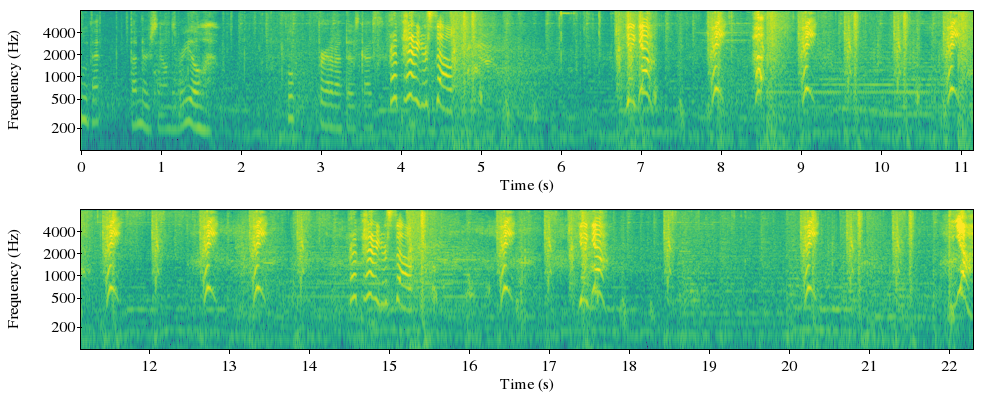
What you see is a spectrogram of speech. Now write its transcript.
Ooh, that thunder sounds real. Oop, forgot about those guys. Prepare yourself. Yeah, yeah. Hey. Hey. Hey. Hey. Hey. Hey. Prepare yourself. Hey. Yeah, yeah. Hey. Yeah.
